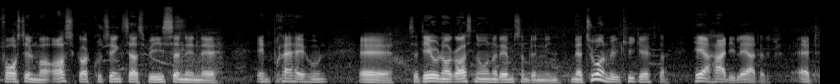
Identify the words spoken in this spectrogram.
forestille mig også godt kunne tænke sig at spise sådan en, øh, en præriehund. Øh, så det er jo nok også nogle af dem, som den naturen vil kigge efter. Her har de lært, at, at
